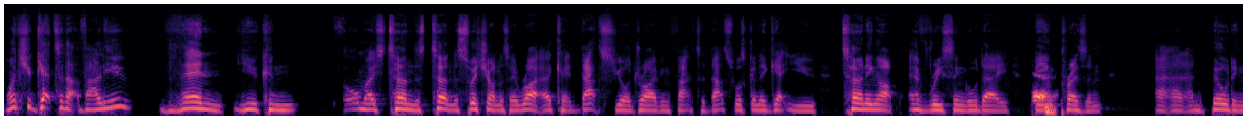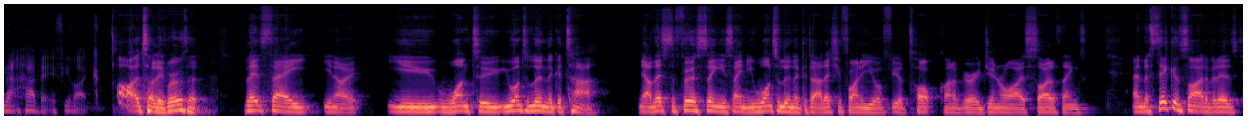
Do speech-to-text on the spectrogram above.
Once you get to that value, then you can almost turn the turn the switch on and say, right, okay, that's your driving factor. That's what's going to get you turning up every single day, Yeah. being present, and, and building that habit, if you like. Oh, I totally agree with it. Let's say you know you want to you want to learn the guitar. Now that's the first thing you're saying. You want to learn the guitar. That's your finding your your top kind of very generalized side of things. And the second side of it is,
